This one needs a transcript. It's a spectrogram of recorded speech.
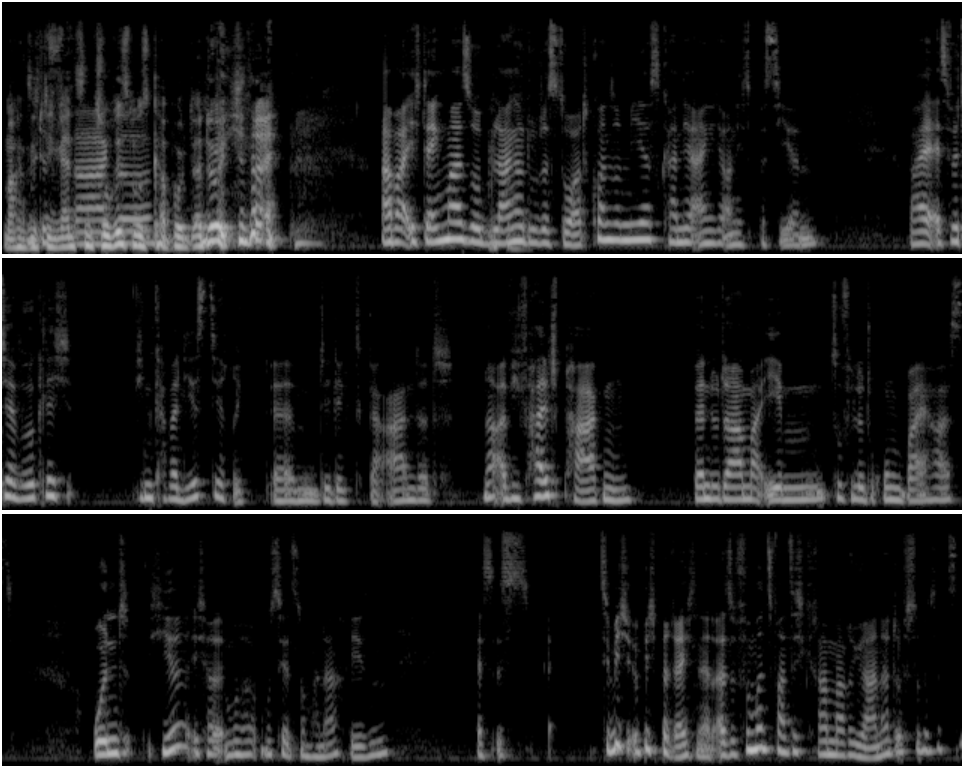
Machen sich Gute den ganzen Frage. Tourismus kaputt dadurch. Nein. Aber ich denke mal, solange du das dort konsumierst, kann dir eigentlich auch nichts passieren. Weil es wird ja wirklich wie ein Kavaliersdelikt ähm, Delikt geahndet. Ne? Wie falsch parken, wenn du da mal eben zu viele Drogen bei hast. Und hier, ich mu- muss jetzt nochmal nachlesen, es ist ziemlich üppig berechnet. Also 25 Gramm Marihuana dürfst du besitzen.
